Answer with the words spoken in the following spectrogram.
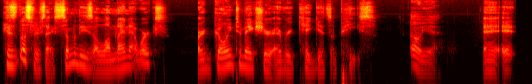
Because let's face it, some of these alumni networks are going to make sure every kid gets a piece. Oh yeah. It, it-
